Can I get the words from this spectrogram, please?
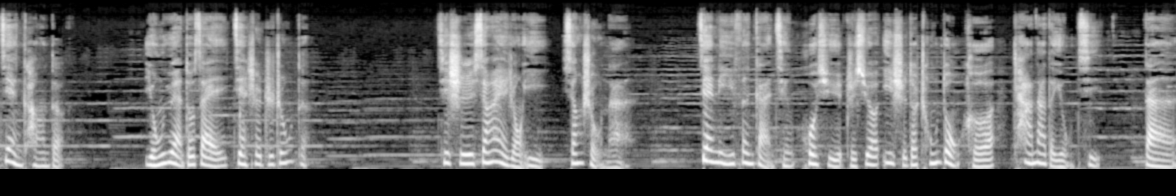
健康的，永远都在建设之中的。”其实，相爱容易。相守难，建立一份感情或许只需要一时的冲动和刹那的勇气，但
